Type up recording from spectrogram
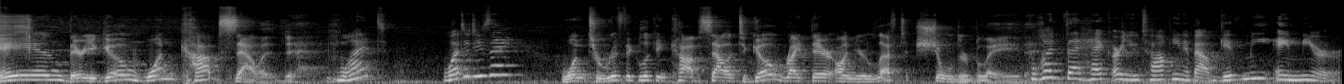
And there you go. One Cobb salad. What? What did you say? One terrific looking Cobb salad to go right there on your left shoulder blade. What the heck are you talking about? Give me a mirror.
